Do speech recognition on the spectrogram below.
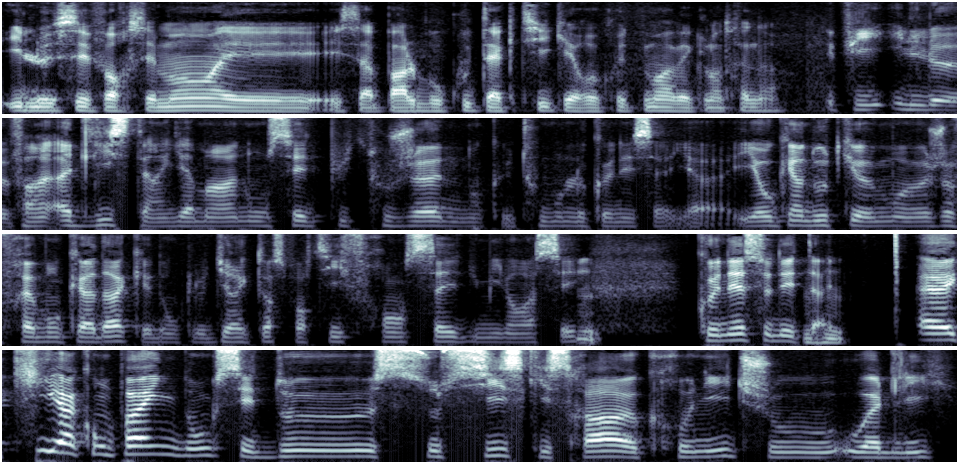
il, le, sait forcément et, et, ça parle beaucoup tactique et recrutement avec l'entraîneur. Et puis, il enfin, Adli, c'était un gamin annoncé depuis tout jeune, donc tout le monde le connaissait. Il n'y a, y a, aucun doute que Geoffrey Moncada, qui est donc le directeur sportif français du Milan AC, mm. connaît ce détail. Mm-hmm. Euh, qui accompagne donc ces deux, ce 6 qui sera Kronich ou, Adli?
